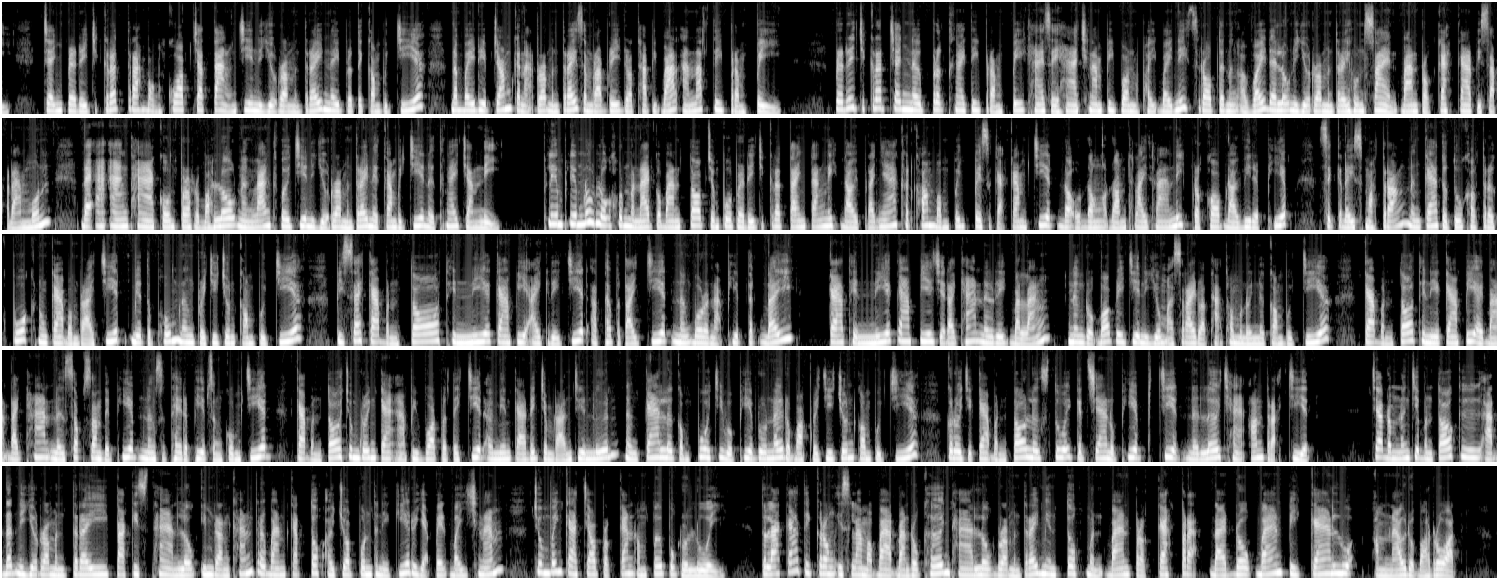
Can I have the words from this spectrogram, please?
ចេញព្រះរាជក្រឹត្យត្រាស់បង្គាប់ចាត់តាំងជានាយករដ្ឋមន្ត្រីនៃប្រទេសកម្ពុជាដើម្បីរៀបចំគណៈរដ្ឋមន្ត្រីសម្រាប់រាជរដ្ឋាភិបាលអាណត្តិទី7 ព្រះរាជក្រឹត្យចេញនៅព្រឹកថ្ងៃទី7ខែសីហាឆ្នាំ2023នេះស្របទៅនឹងអ្វីដែលលោកនាយករដ្ឋមន្ត្រីហ៊ុនសែនបានប្រកាសកាលពីសប្តាហ៍មុនដែលអះអាងថាកូនប្រុសរបស់លោកនឹងឡើងធ្វើជានាយករដ្ឋមន្ត្រីនៅកម្ពុជានៅថ្ងៃច័ន្ទនេះ ភ្លាមភ្លាមនោះលោកហ៊ុនម៉ាណែតក៏បានតបចំពោះព្រះរាជក្រឹត្យតែងតាំងនេះដោយប្រាជ្ញាខិតខំបំពេញបេសកកម្មជាតិដ៏ឧត្តមឧត្តមថ្លៃថ្លានេះប្រកបដោយវីរភាពសេចក្តីស្មោះត្រង់និងការទទួលខុសត្រូវខ្ពស់ក្នុងការបម្រើជាតិមាតុភូមិនិងប្រជាជនកម្ពុជា ពិសេសការបន្តធានាការពារឯករាជ្យជាតិអធិបតេយ្យជាតិនិងបូរណភាពទឹកដី ការធានាការពារជាដាច់ខាតនៅរាជបល្ល័ង្ក និងរបបរាជានិយមអាស្រ័យរដ្ឋធម្មនុញ្ញនៅកម្ពុជា ការបន្តធានាការពីឲ្យបានដាច់ខាតនៅសុខសន្តិភាព និងស្ថិរភាពសង្គមជាតិការបន្តជំរុញការអភិវឌ្ឍប្រទេសជាតិឲ្យមានការរីកចម្រើនជឿនលឿននិងការលើកកម្ពស់ជីវភាពរស់នៅរបស់ប្រជាជនកម្ពុជាក៏ដូចជាការបន្តលើកស្ទួយកិត្យានុភាពជាតិនៅលើឆាកអន្តរជាតិ ចាត់ដំណឹងជាបន្តគឺអតីតនាយករដ្ឋមន្ត្រីប៉ាគីស្ថានលោកអ៊ីមរ៉ាន់ខានត្រូវបានកាត់ទោសឲ្យជាប់ពន្ធនាគាររយៈពេល3ឆ្នាំជុំវិញការចោទប្រកាន់អំពើពុករលួយ។តុលាការទីក្រុងអ៊ីស្លាមាបាតបានរកឃើញថាលោករដ្ឋមន្ត្រីមានទោសមិនបានប្រកាសប្រាក់ដែលរកបានពីការលក់អំណោយរបស់រដ្ឋ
